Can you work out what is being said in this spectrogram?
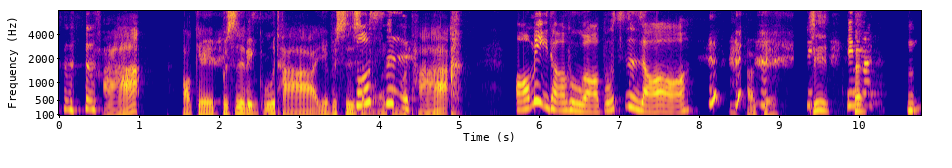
塔，OK，不是灵骨塔，也不是什么什么塔，阿弥陀佛哦，不是哦，OK，其实今天嗯，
